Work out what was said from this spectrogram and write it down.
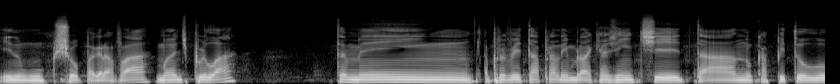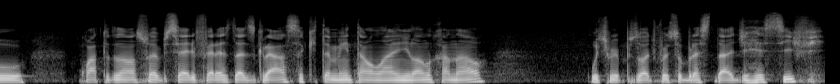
ir num show para gravar, mande por lá. Também aproveitar para lembrar que a gente tá no capítulo 4 da nossa websérie Férias da Desgraça, que também tá online lá no canal. O último episódio foi sobre a cidade de Recife.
